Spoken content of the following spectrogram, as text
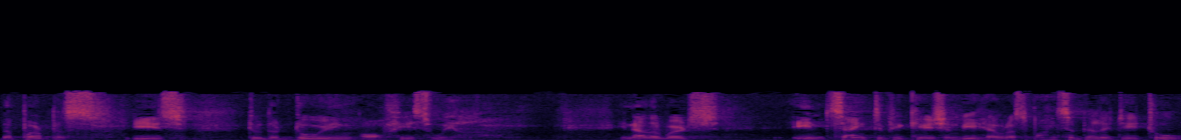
the purpose is to the doing of His will. In other words, in sanctification, we have responsibility too.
